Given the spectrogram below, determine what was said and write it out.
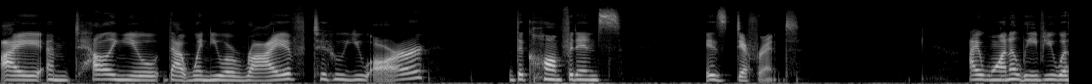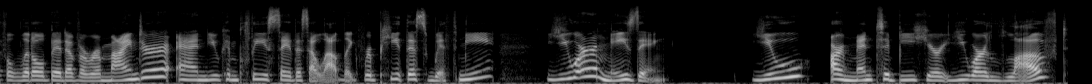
I am telling you that when you arrive to who you are, the confidence is different. I want to leave you with a little bit of a reminder, and you can please say this out loud. Like, repeat this with me. You are amazing. You are meant to be here. You are loved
